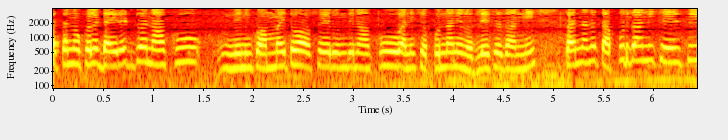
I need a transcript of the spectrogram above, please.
అతను ఒకవేళ డైరెక్ట్గా నాకు నేను ఇంకో అమ్మాయితో అఫేర్ ఉంది నాకు అని చెప్పున్నా నేను వదిలేసేదాన్ని. కానీ నన్ను తప్పుడు దాన్ని చేసి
